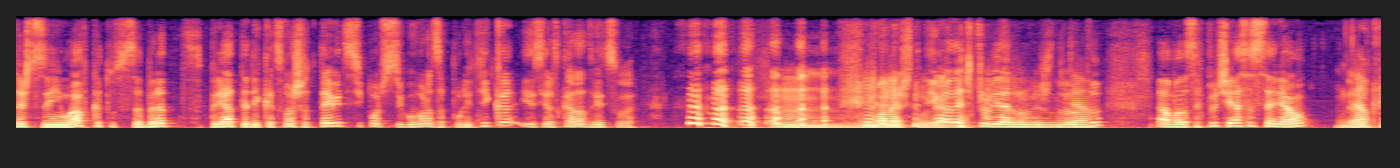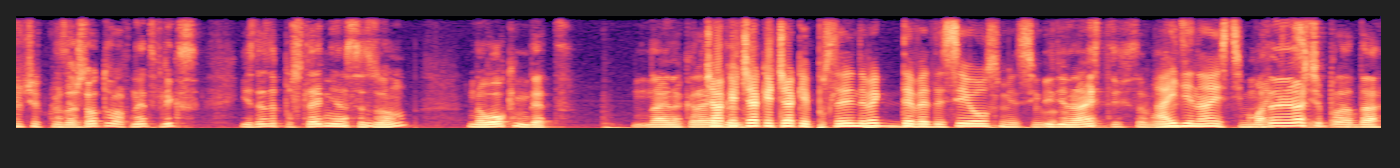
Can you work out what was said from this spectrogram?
също за лав, като се съберат приятели, като свършат темите си, почват да си говорят за политика и да си разказват вицове. М, Има нещо Има вярно. нещо вярно, между Да. другото. Ама да се включи аз с сериал, Да, включих. включих. защото в Netflix излезе последния сезон на Walking Dead. Най-накрая. Чакай, излезе. чакай, чакай. Последния век 98 е сигурно. 11 са А, 11. Ама те не че правят, да.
